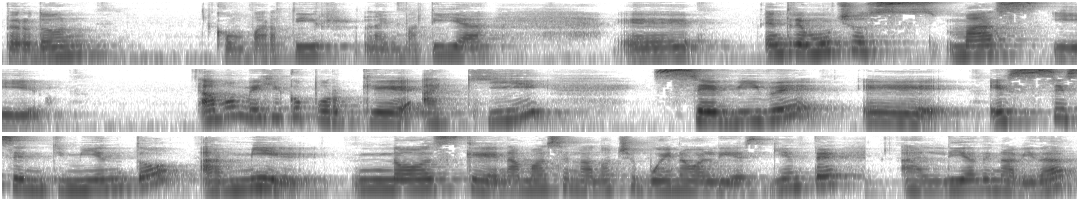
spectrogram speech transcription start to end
perdón, compartir, la empatía, eh, entre muchos más. Y amo México porque aquí se vive eh, ese sentimiento a mil. No es que nada más en la noche buena o al día siguiente, al día de Navidad,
